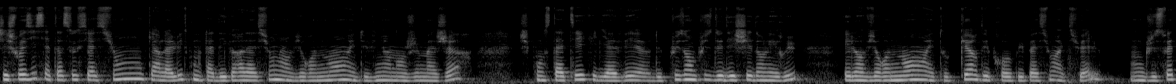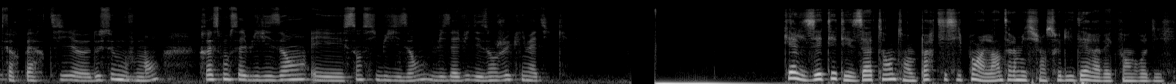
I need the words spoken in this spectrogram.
J'ai choisi cette association car la lutte contre la dégradation de l'environnement est devenue un enjeu majeur. J'ai constaté qu'il y avait euh, de plus en plus de déchets dans les rues et l'environnement est au cœur des préoccupations actuelles. Donc je souhaite faire partie euh, de ce mouvement responsabilisant et sensibilisant vis-à-vis -vis des enjeux climatiques. Quelles étaient tes attentes en participant à l'intermission solidaire avec Vendredi?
